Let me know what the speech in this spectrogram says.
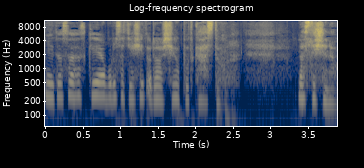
Mějte se hezky a budu se těšit od dalšího podcastu. Naslyšenou.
